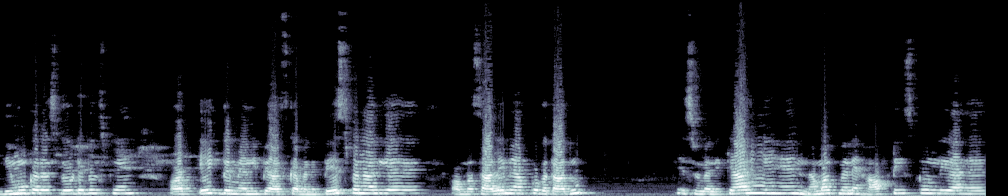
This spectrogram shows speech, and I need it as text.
नींबू का रस दो टेबल स्पून और एक दरमियानी प्याज का मैंने पेस्ट बना लिया है। और मसाले में आपको बता दूँ, इसमें मैंने क्या लिए हैं, नमक मैंने हाफ़ टी स्पून लिया है,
